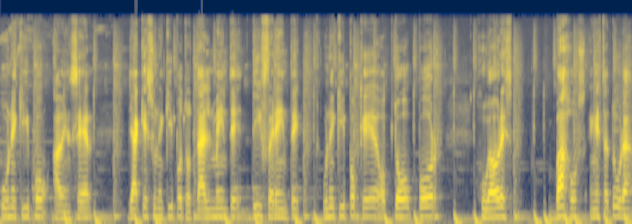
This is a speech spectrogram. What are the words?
un equipo a vencer, ya que es un equipo totalmente diferente, un equipo que optó por jugadores bajos en estatura,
